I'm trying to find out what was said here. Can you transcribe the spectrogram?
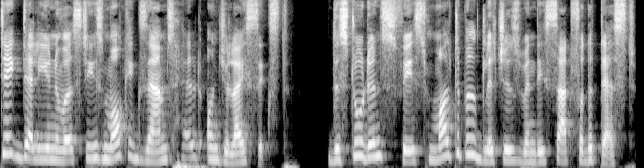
Take Delhi University's mock exams held on July 6th. The students faced multiple glitches when they sat for the test.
